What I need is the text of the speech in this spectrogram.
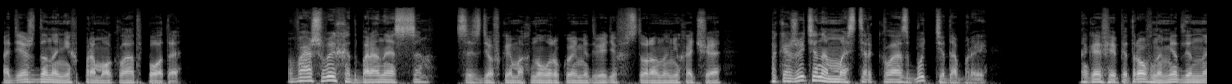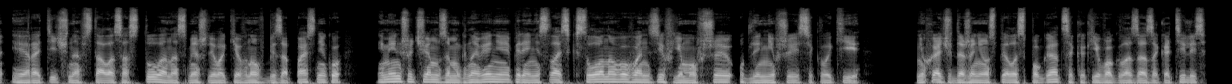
Одежда на них промокла от пота. «Ваш выход, баронесса», — с издевкой махнул рукой Медведев в сторону Нюхача. «Покажите нам мастер-класс, будьте добры». Агафья Петровна медленно и эротично встала со стула, насмешливо кивнув безопаснику, и меньше чем за мгновение перенеслась к Слонову, вонзив ему в шею удлинившиеся клыки. Нюхач даже не успел испугаться, как его глаза закатились,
